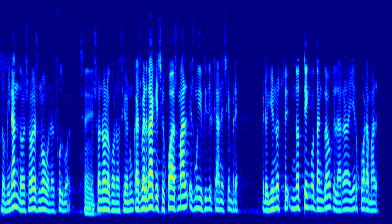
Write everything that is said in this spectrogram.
dominando, eso es nuevo en el fútbol. Eso no lo conoció nunca. Es verdad que si juegas mal es muy difícil que ganes siempre, pero yo no, no tengo tan claro que la Real ayer jugara mal.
